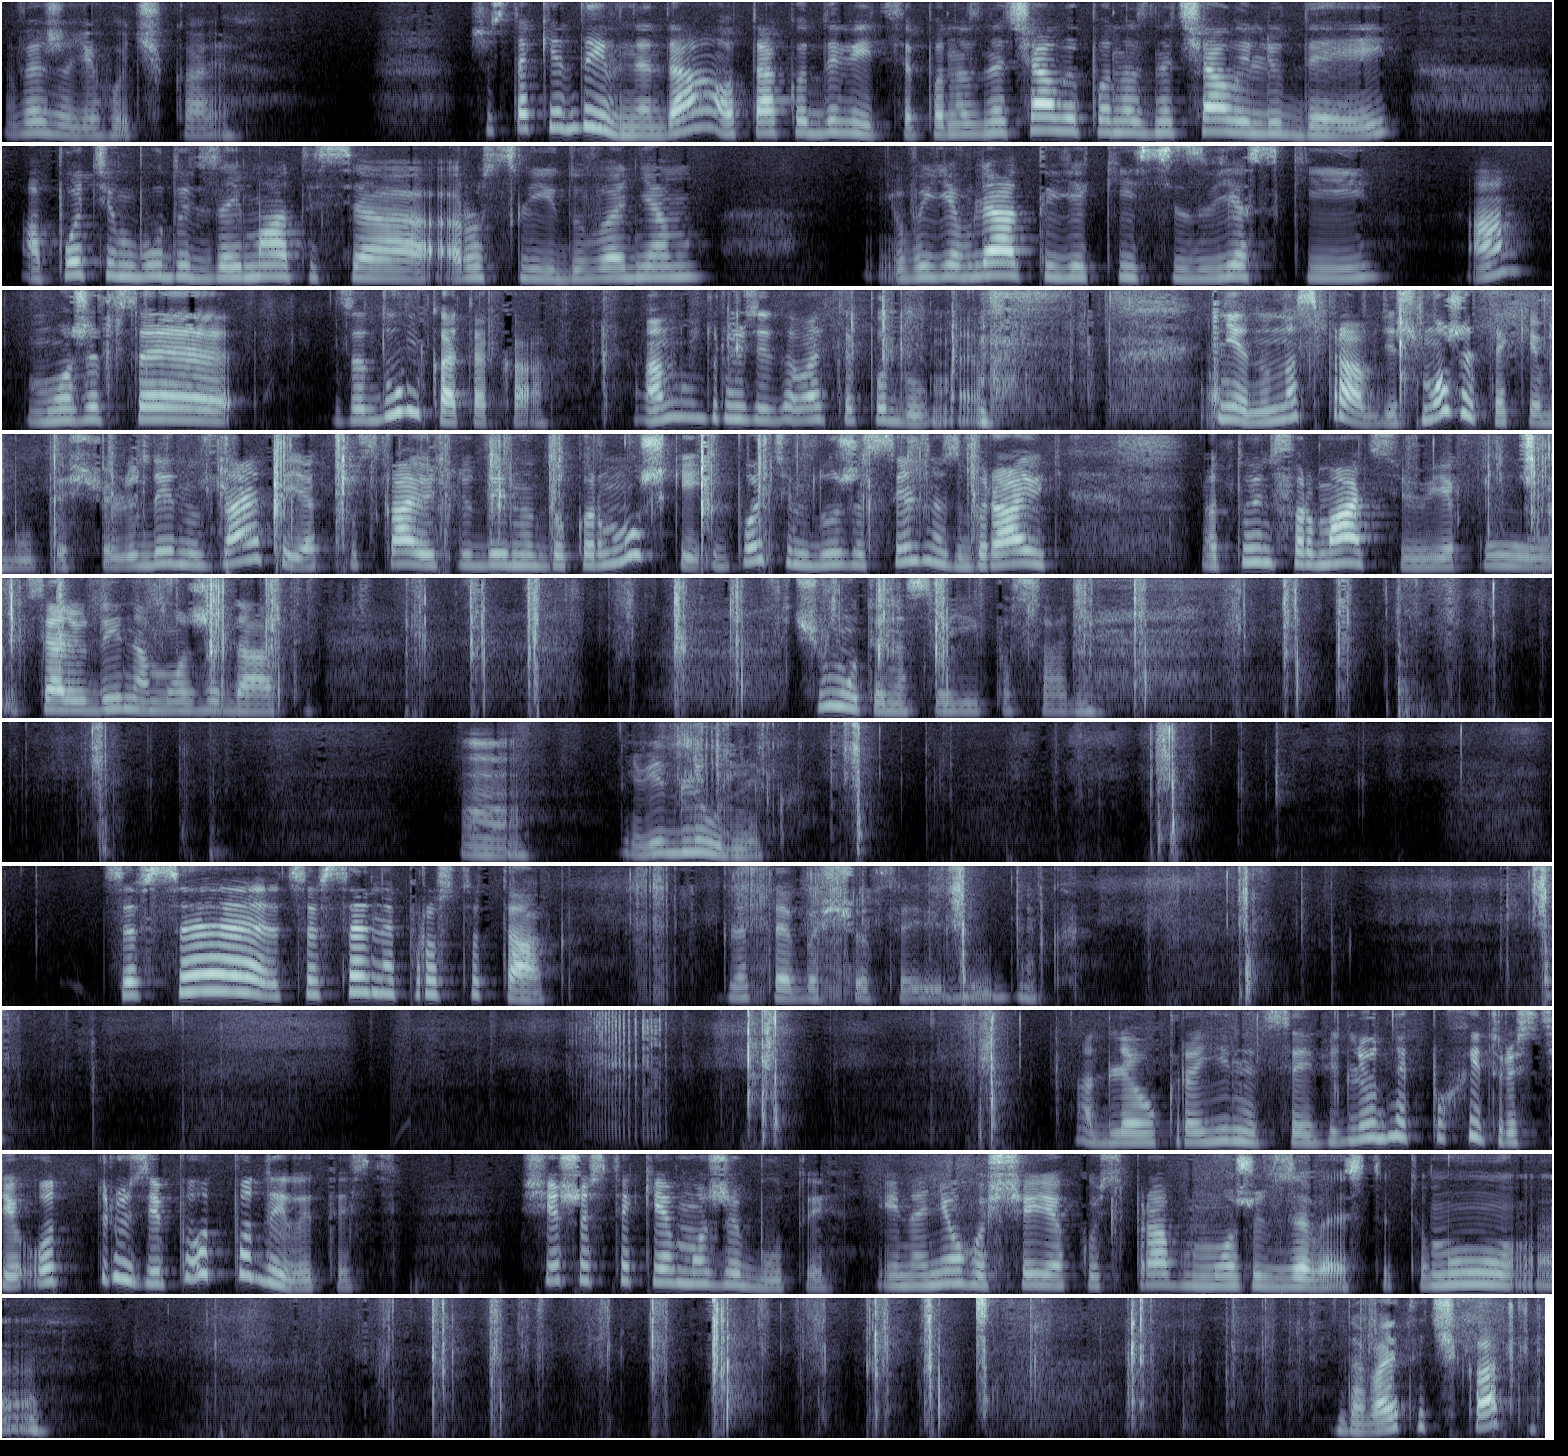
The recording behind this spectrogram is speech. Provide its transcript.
Вежа його чекає. Щось таке дивне, да? Отак от дивіться, поназначали, поназначали людей, а потім будуть займатися розслідуванням, виявляти якісь зв'язки. А? Може, це задумка така? А ну, друзі, давайте подумаємо. Ні, ну насправді ж може таке бути, що людину, знаєте, як пускають людину до кормушки і потім дуже сильно збирають ту інформацію, яку ця людина може дати. Чому ти на своїй посаді? Відлюдник. Це все, це все не просто так. Для тебе що це відлюдник? А для України це відлюдник по хитрості. От, друзі, от подивитесь. Ще щось таке може бути. І на нього ще якусь справу можуть завести. Тому. е, Давайте чекати.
